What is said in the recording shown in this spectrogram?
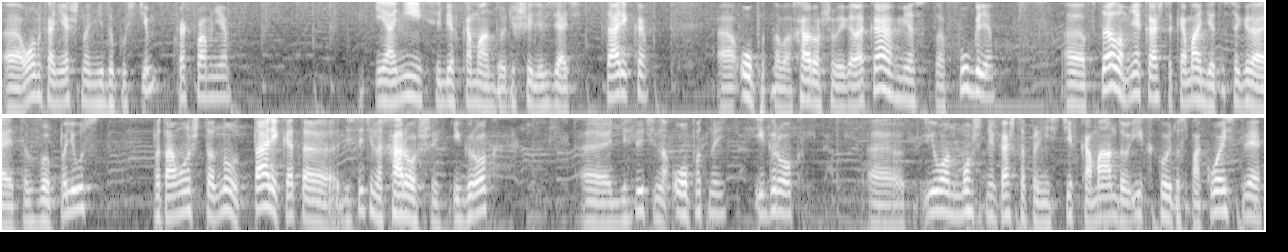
э, он, конечно, недопустим, как по мне и они себе в команду решили взять Тарика, э, опытного, хорошего игрока вместо Фугля. Э, в целом, мне кажется, команде это сыграет в плюс, потому что, ну, Тарик это действительно хороший игрок, э, действительно опытный игрок, и он может, мне кажется, принести в команду и какое-то спокойствие,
